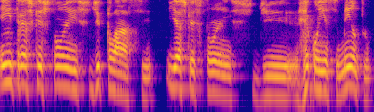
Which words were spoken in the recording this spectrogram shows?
entre as questões de classe e as questões de reconhecimento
